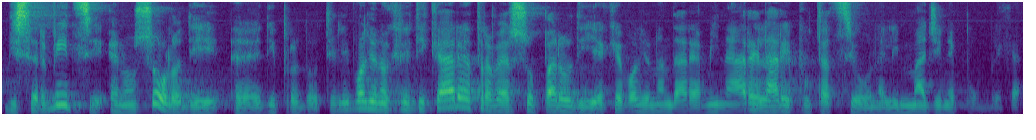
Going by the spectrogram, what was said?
di servizi e non solo di, eh, di prodotti. Li vogliono criticare attraverso parodie che vogliono andare a minare la reputazione, l'immagine pubblica.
